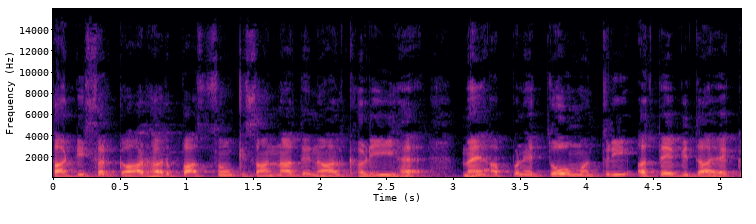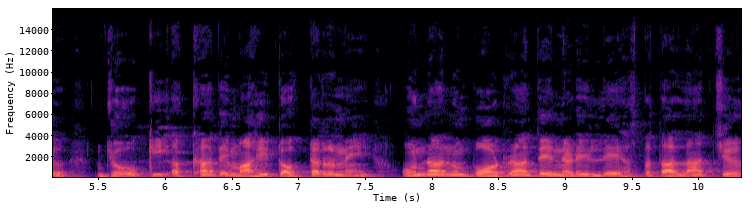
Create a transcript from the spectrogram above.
ਸਾਡੀ ਸਰਕਾਰ ਹਰ ਪਾਸੋਂ ਕਿਸਾਨਾਂ ਦੇ ਨਾਲ ਖੜੀ ਹੈ। ਮੈਂ ਆਪਣੇ ਦੋ ਮੰਤਰੀ ਅਤੇ ਵਿਧਾਇਕ, ਜੋ ਕਿ ਅੱਖਾਂ ਦੇ ਮਾਹਿਰ ਡਾਕਟਰ ਨੇ ਉਹਨਾਂ ਨੂੰ ਬਾਰਡਰਾਂ ਦੇ ਨੜੇਲੇ ਹਸਪਤਾਲਾਂ 'ਚ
